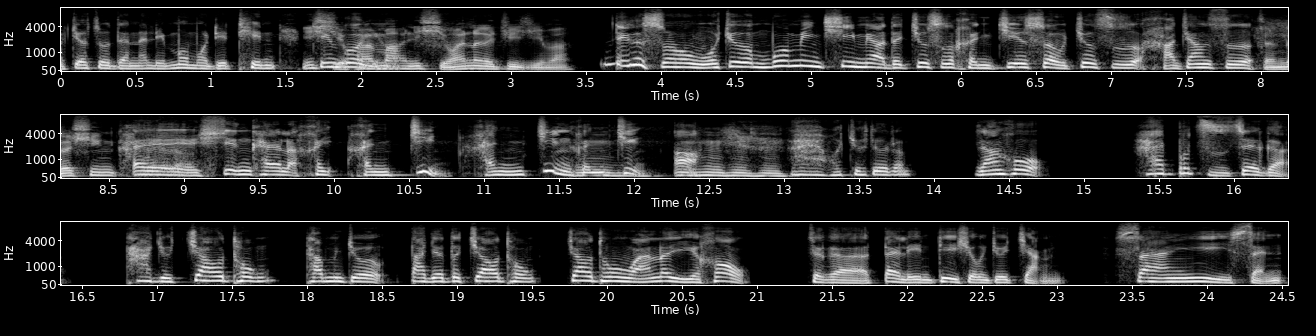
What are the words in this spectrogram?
我就坐在那里默默的听。你喜欢吗？？你喜欢那个剧集吗？那个时候我就莫名其妙的，就是很接受，就是好像是整个心开了哎，心开了，很很近，很近，很近、啊！嗯哼哼哎，我就觉得，然后还不止这个，他就交通，他们就大家都交通，交通完了以后，这个带领弟兄就讲三一神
